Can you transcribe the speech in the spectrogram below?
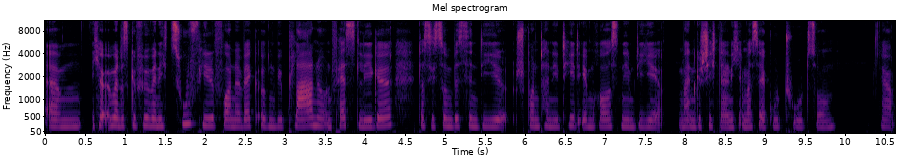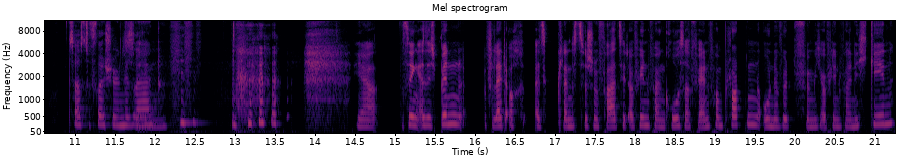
ähm, ich habe immer das Gefühl, wenn ich zu viel vorneweg irgendwie plane und festlege, dass ich so ein bisschen die Spontanität eben rausnehme, die meinen Geschichten eigentlich immer sehr gut tut. So, ja. Das hast du voll schön gesagt. ja, deswegen, also ich bin vielleicht auch als kleines Zwischenfazit auf jeden Fall ein großer Fan vom Plotten. Ohne wird für mich auf jeden Fall nicht gehen.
